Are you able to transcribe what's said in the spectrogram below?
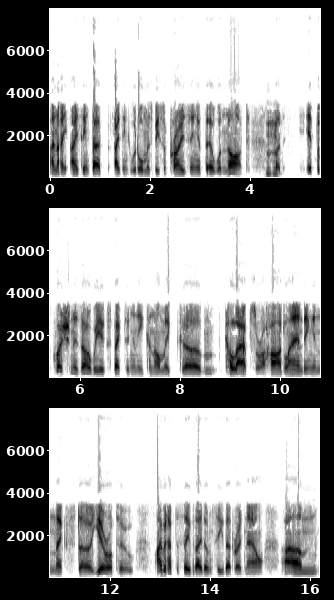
And I, I think that I think it would almost be surprising if there were not. Mm-hmm. But if the question is, are we expecting an economic um, collapse or a hard landing in the next uh, year or two, I would have to say that I don't see that right now. Um,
